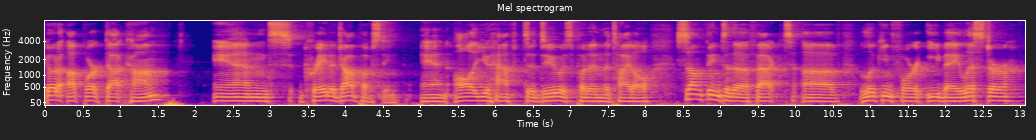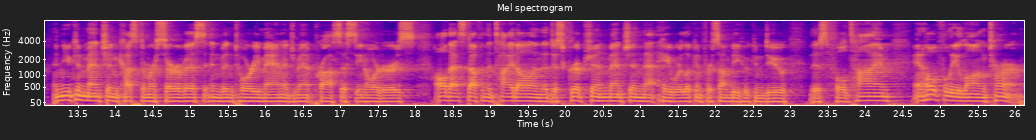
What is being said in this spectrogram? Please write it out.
Go to upwork.com and create a job posting. And all you have to do is put in the title something to the effect of looking for eBay lister and you can mention customer service, inventory management, processing orders, all that stuff in the title and the description. Mention that, hey, we're looking for somebody who can do this full time and hopefully long term.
